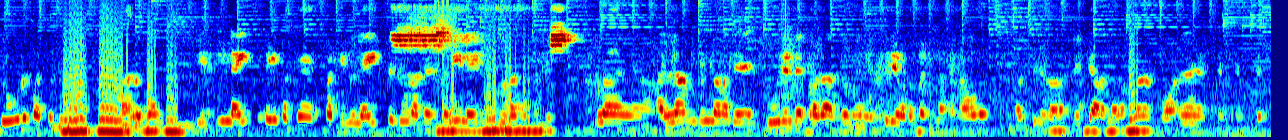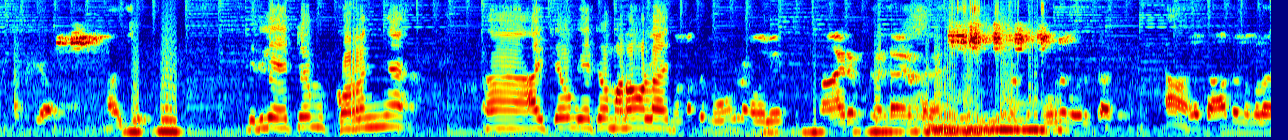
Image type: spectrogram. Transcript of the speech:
ചൂട് പറ്റത്തില്ല. നമ്മളിപ്പം ഈ- ഈ ലൈറ്റ് ഇതൊക്കെ പറ്റില്ല. ലൈറ്റ് ചൂടൊക്കെ ചെറിയ ലൈറ്റ് ചൂടൊക്കെ നമ്മൾ അല്ലാണ്ടുള്ള മറ്റേ സൂര്യന്റെ പ്രകാശം ഒത്തിരി അവിടെ പറ്റില്ല. നമ്മൾ ഒത്തിരി നടത്തിക്കാറില്ല നമ്മൾ ഫോണ് ചെയ്യാറില്ല അത് ശരി. ഇതിൽ ഏറ്റവും കുറഞ്ഞ ഐറ്റവും ഏറ്റവും മണമുള്ള നമുക്ക് നൂറ് രൂപ മുതൽ ആയിരം രണ്ടായിരം വരെ നൂറ് രൂപ മുതൽ സ്റ്റാർട്ട് ചെയ്യും നമ്മൾ നമ്മളെ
